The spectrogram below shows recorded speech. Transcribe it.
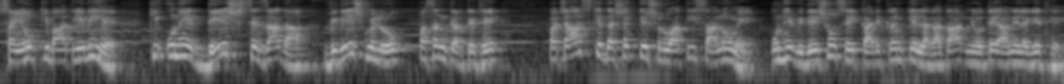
संयोग की बात यह भी है कि उन्हें देश से ज़्यादा विदेश में लोग पसंद करते थे। पचास के दशक के शुरुआती सालों में उन्हें विदेशों से कार्यक्रम के लगातार न्योते आने लगे थे।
